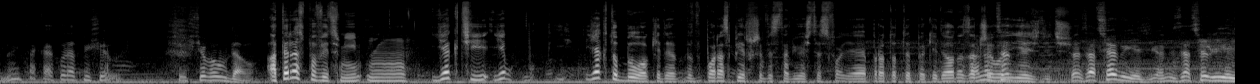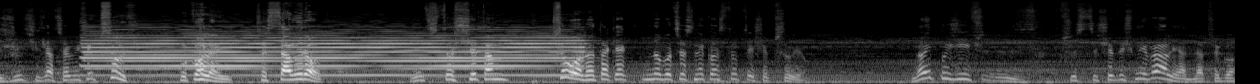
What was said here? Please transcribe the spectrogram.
No i tak akurat mi się częściowo udało. A teraz powiedz mi, mm, jak ci, jak, jak to było, kiedy po raz pierwszy wystawiłeś te swoje prototypy, kiedy one zaczęły jeździć? To zaczęły jeździć, one zaczęły jeździć i zaczęły się psuć po kolei przez cały rok. Więc coś się tam psuło, no tak jak nowoczesne konstrukcje się psują. No i później wszyscy się wyśmiewali, a dlaczego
